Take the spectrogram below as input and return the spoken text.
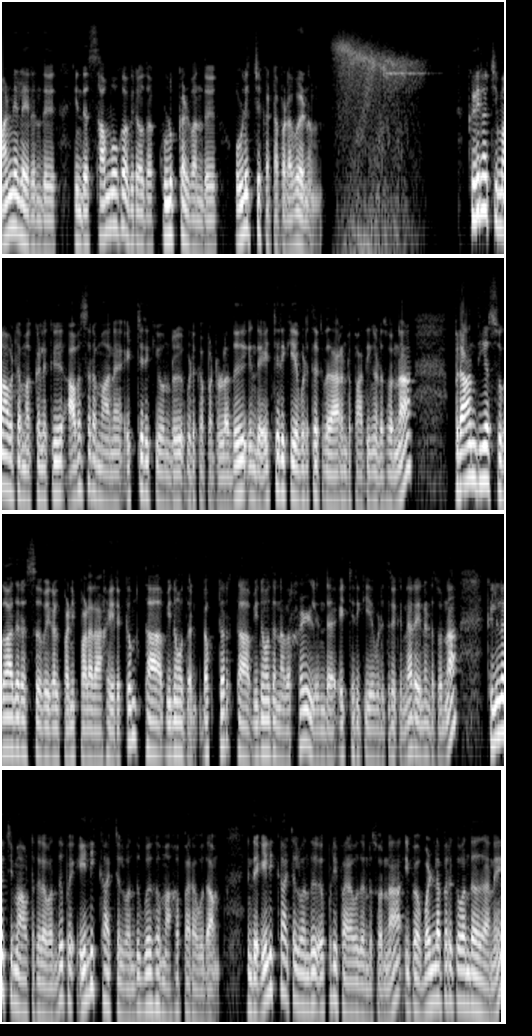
மண்ணில இருந்து இந்த சமூக விரோத குழுக்கள் வந்து ஒழிச்சு கட்டப்பட வேணும். கிளிநொச்சி மாவட்ட மக்களுக்கு அவசரமான எச்சரிக்கை ஒன்று விடுக்கப்பட்டுள்ளது. இந்த எச்சரிக்கையை விடுத்திருக்கிறது யாருன்னு பார்த்தீங்கன்னு சொன்னால் பிராந்திய சுகாதார சேவைகள் பணிப்பாளராக இருக்கும் தா வினோதன் டாக்டர் தா வினோதன் அவர்கள் இந்த எச்சரிக்கையை விடுத்திருக்கிறார். என்னென்னு சொன்னால் கிளிநொச்சி மாவட்டத்தில் வந்து இப்போ எலிக்காய்ச்சல் வந்து வேகமாக பரவுதாம். இந்த எலிக்காய்ச்சல் வந்து எப்படி பரவுதுன்னு சொன்னால் இப்போ வெள்ளப்பெருக்கு வந்தது தானே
